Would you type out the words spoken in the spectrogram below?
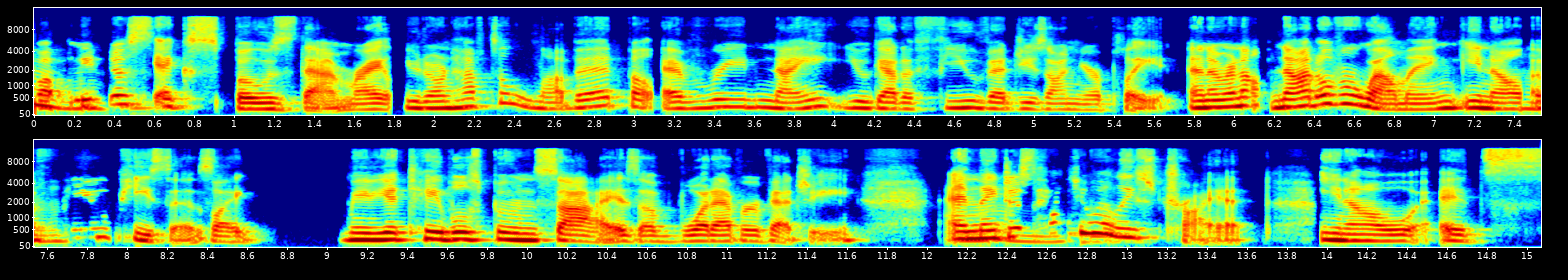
but we just expose them, right? You don't have to love it, but every night you get a few veggies on your plate. And they're not, not overwhelming, you know, a Mm. few pieces, like maybe a tablespoon size of whatever veggie. And they just Mm. have to at least try it. You know, it's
